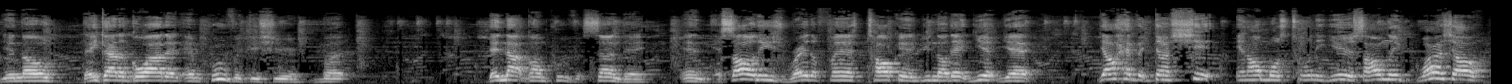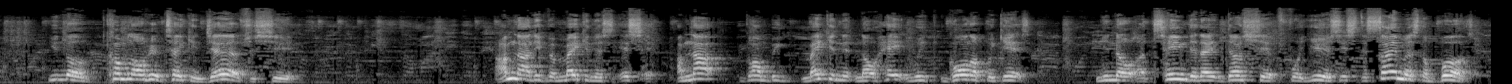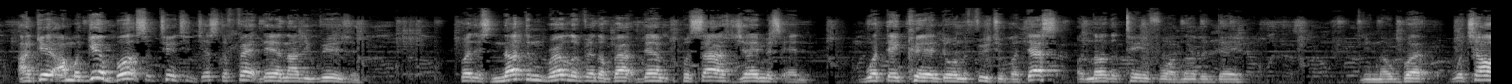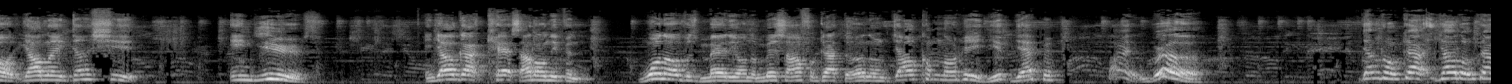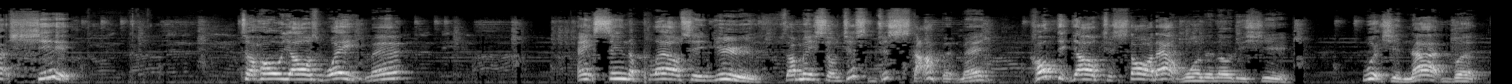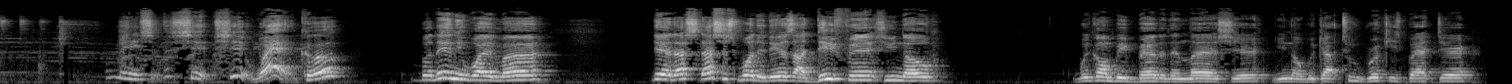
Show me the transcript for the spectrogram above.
you know, they got to go out and improve it this year. But they're not gonna prove it Sunday. And it's all these Raider fans talking, you know, that yip yet. Y'all haven't done shit in almost 20 years. So I only why is y'all you know, coming on here taking jabs and shit. I'm not even making this. It's, I'm not gonna be making it no hate week going up against you know, a team that ain't done shit for years. It's the same as the Bucks. I get, I'm gonna give Bucks attention just the fact they're in our division, but it's nothing relevant about them besides Jameis and what they could do in the future. But that's another team for another day, you know. But with y'all, y'all ain't done shit in years, and y'all got cats. I don't even. One of us Maddie on the mission. I forgot the other one. Y'all coming on here yip yapping. Like, bruh. Y'all don't got y'all don't got shit to hold y'all's weight, man. Ain't seen the playoffs in years. So, I mean, so just just stop it, man. Hope that y'all can start out one to know this year. Which you're not, but I mean shit shit whack, huh? But anyway, man. Yeah, that's that's just what it is. Our defense, you know, we're gonna be better than last year. You know, we got two rookies back there.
